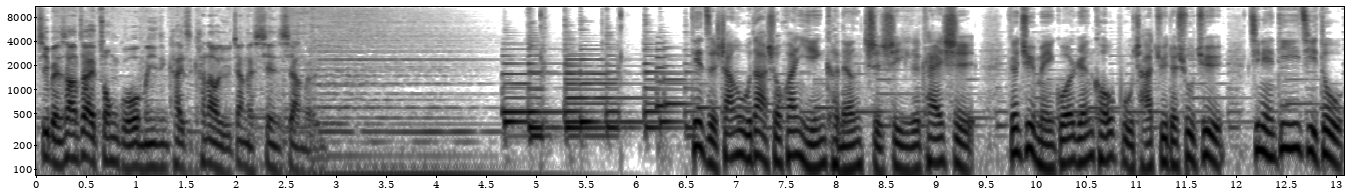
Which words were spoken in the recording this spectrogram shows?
基本上在中国，我们已经开始看到有这样的现象了。电子商务大受欢迎，可能只是一个开始。根据美国人口普查局的数据，今年第一季度，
